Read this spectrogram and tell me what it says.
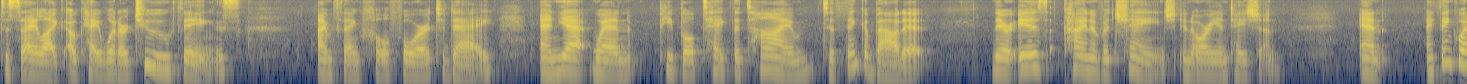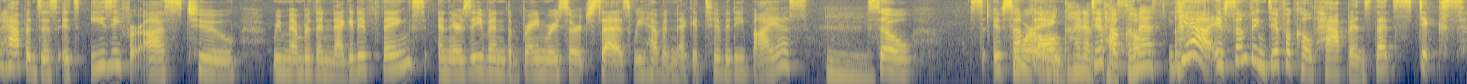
to say like, okay, what are two things I'm thankful for today? And yet, when people take the time to think about it, there is kind of a change in orientation. And I think what happens is it's easy for us to remember the negative things. And there's even the brain research says we have a negativity bias. So if Mm. So something we're all kind of difficult, pessimists? yeah, if something difficult happens, that sticks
